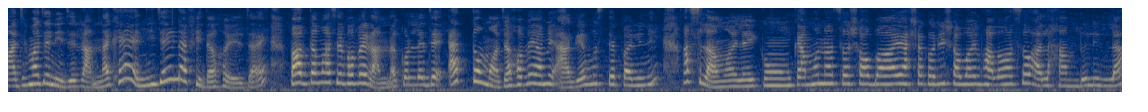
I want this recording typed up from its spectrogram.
মাঝে মাঝে নিজের রান্না খেয়ে নিজেই না ফিদা হয়ে যায়। পাবদা মাছ এভাবে রান্না করলে যে এত মজা হবে আমি আগে বুঝতে পারিনি। আসসালামু আলাইকুম, কেমন আছো সবাই? আশা করি সবাই ভালো আছো। আলহামদুলিল্লাহ,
